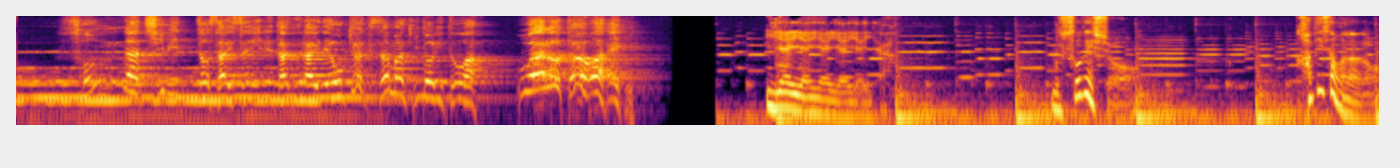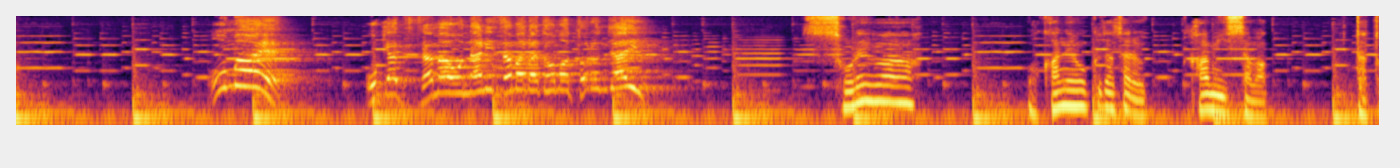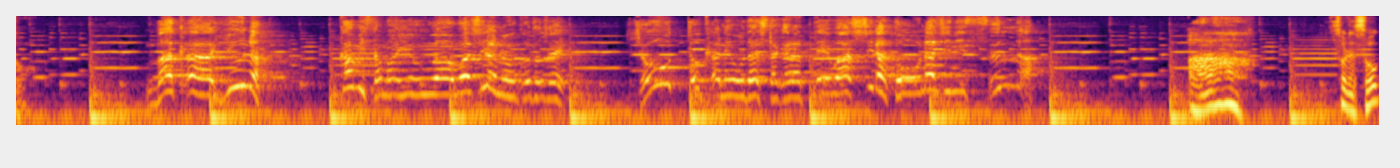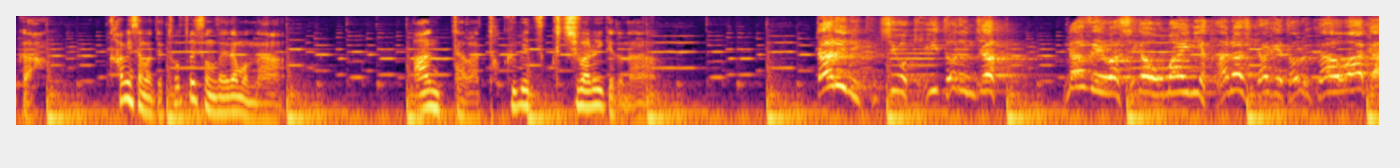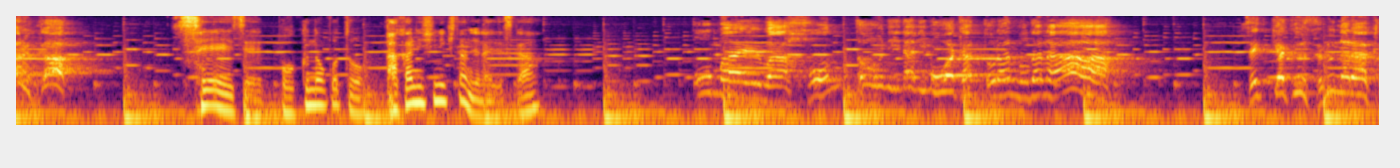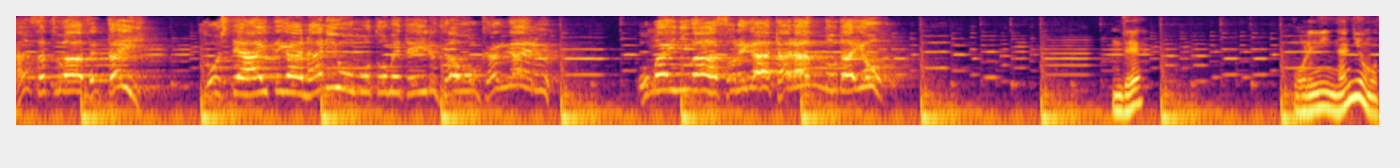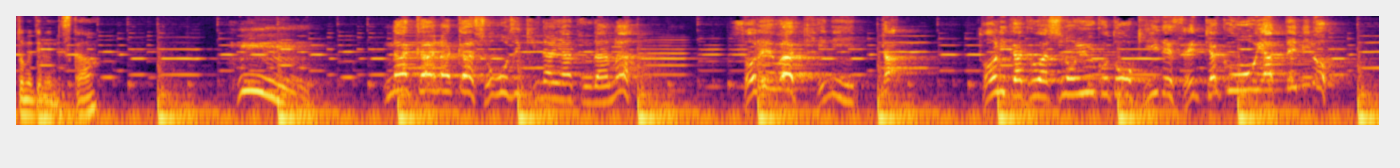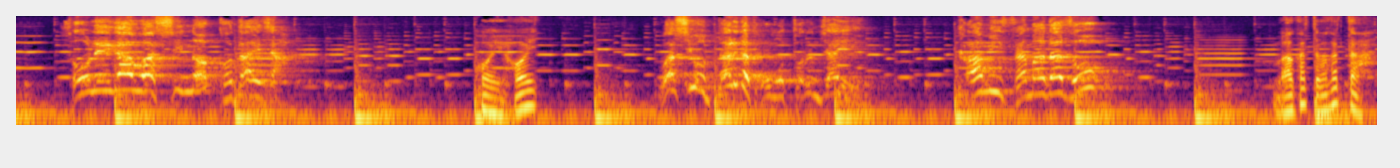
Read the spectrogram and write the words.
そんなちびっと賽銭入れたぐらいでお客様気取りとは笑ったわいいやいやいやいやいやいや。嘘でしょ？神様なの？お前お客様を何様だと思っとるんじゃい？それは、お金をくださる神様だと。バカ言うな神様言うんはわしらのことじゃいちょっと金を出したからってわしらと同じにすんなああ、それそうか。神様って尊い存在だもんな。あんたは特別口悪いけどな。誰に口を聞いとるんじゃなぜわしがお前に話しかけとるかわかるか？せいぜい僕のことをバカにしに来たんじゃないですか？お前は本当に何も分かっとらんのだな。接客するなら観察は絶対。そして相手が何を求めているかを考える。お前にはそれが足らんのだよ。で、俺に何を求めてるんですか？ふん。なかなか正直なやつだな。それは気に入った。とにかくわしの言うことを聞いて接客をやってみろ。それがわしの答えじゃ。ほいほい。わしを誰だと思っとるんじゃい？神様だぞ。わかったわかった。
